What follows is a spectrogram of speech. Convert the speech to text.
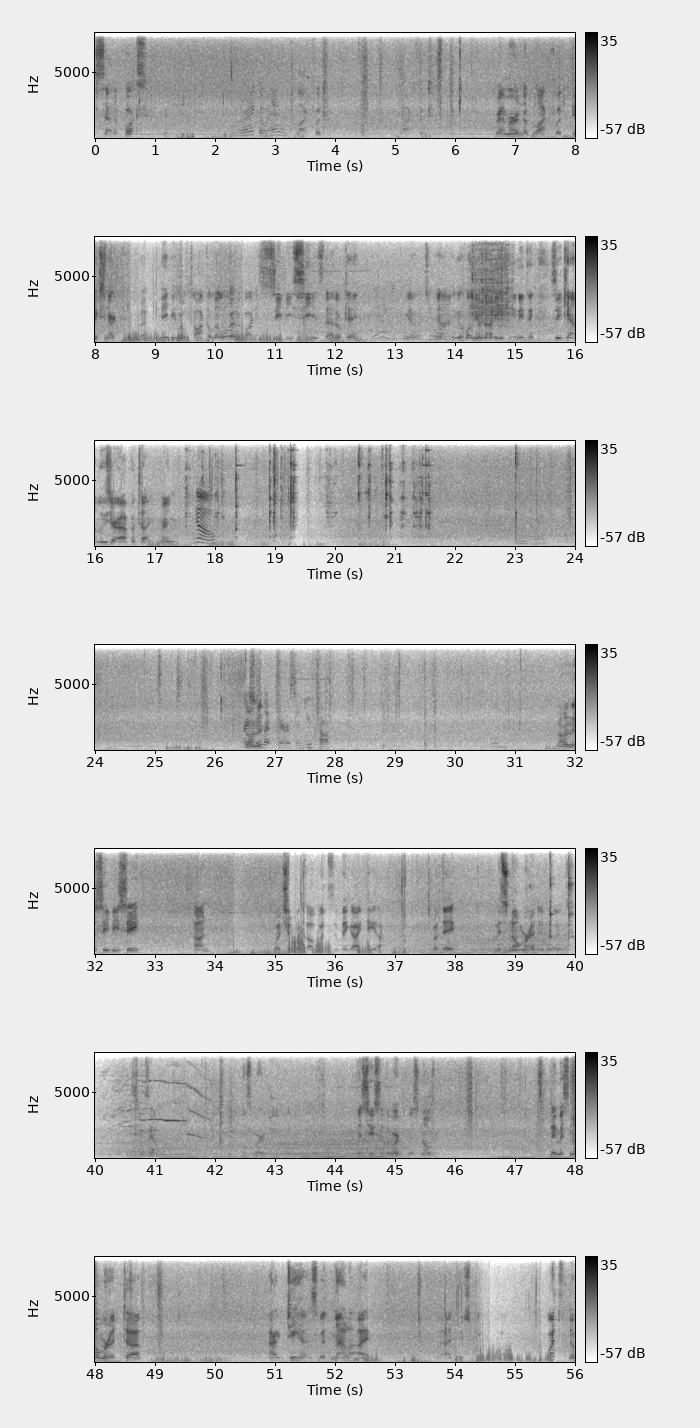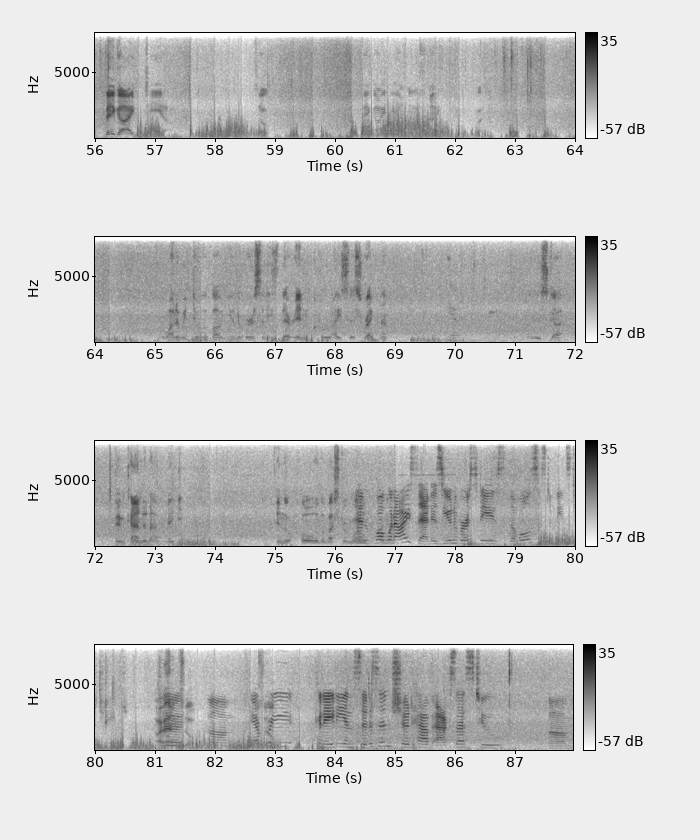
set of books. All right, go ahead. Blackfoot. Blackfoot. Grammar and the Blackfoot Dictionary. But maybe we'll talk a little bit about. CBC. Is that okay? Yeah, you can do what you yeah. want. Well, you're not eating anything, so you can't lose your appetite, right? No. I should the- let Harrison, you talk. On the CBC, on what should be called "What's the Big Idea," but they misnomer it. Excuse them, this word, misuse of the word misnomer. They misnomer it uh, ideas with Nahlah Ayed. Call. What's the big idea? So, the big idea last night. What, what do we do about universities? They're in crisis right now. Yeah. At least uh, in Canada, maybe in the whole of the Western world. And well, what I said is universities, the whole system needs to change. I think so. Um, every Canadian citizen should have access to um,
